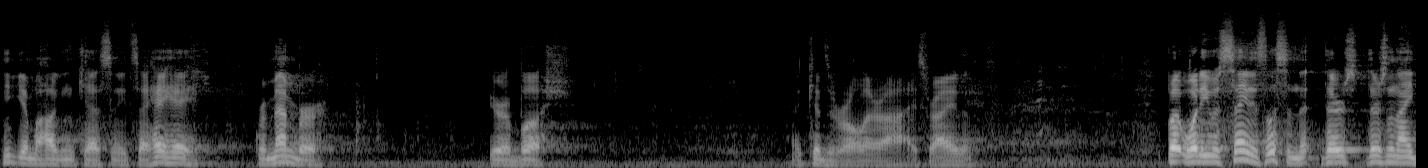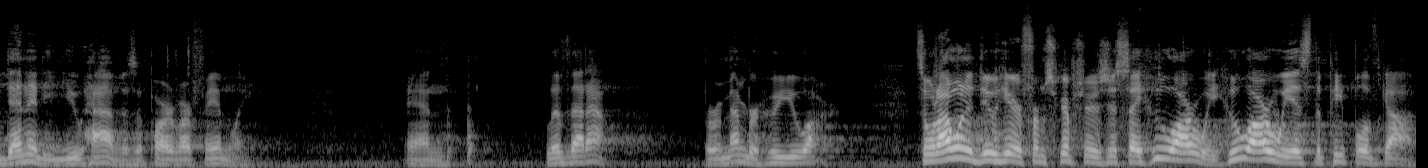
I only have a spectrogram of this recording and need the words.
he'd give them a hug and kiss and he'd say, Hey, hey, remember, you're a bush. The kids would roll their eyes, right? But what he was saying is listen, there's, there's an identity you have as a part of our family. And live that out. But remember who you are. So, what I want to do here from Scripture is just say, Who are we? Who are we as the people of God?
